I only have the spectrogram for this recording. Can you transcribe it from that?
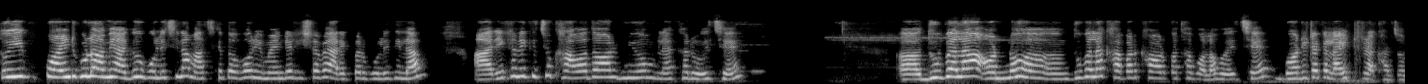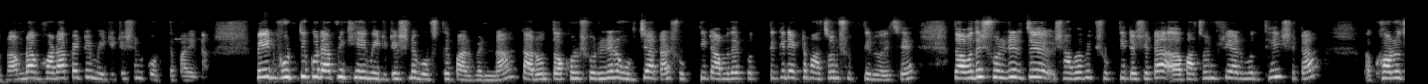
তো এই পয়েন্টগুলো আমি আগেও বলেছিলাম, আজকে তবু রিমাইন্ডার হিসাবে আরেকবার বলে দিলাম। আর এখানে কিছু খাওয়া দাওয়ার নিয়ম লেখা রয়েছে। দুবেলা অন্য দুবেলা খাবার খাওয়ার কথা বলা হয়েছে। বডিটাকে লাইট রাখার জন্য। আমরা ভরা পেটে মেডিটেশন করতে পারি না। পেট ভর্তি করে আপনি খেয়ে মেডিটেশনে বসতে পারবেন না। কারণ তখন শরীরের ঊর্জাটা, শক্তিটা আমাদের প্রত্যেকেরই একটা পাচন শক্তি রয়েছে। তো আমাদের শরীরের যে স্বাভাবিক শক্তিটা, সেটা পাচন ক্রিয়ার মধ্যেই সেটা খরচ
